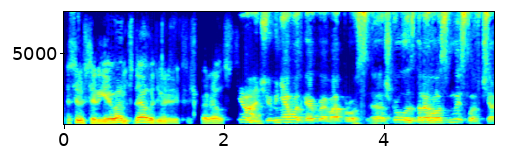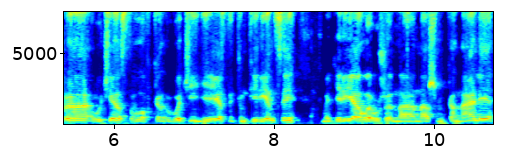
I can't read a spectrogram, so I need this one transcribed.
Спасибо, Сергей Иванович. Да, Владимир Викторович, пожалуйста. Сергей Иванович, у меня вот какой вопрос. Э, Школа здравого смысла вчера участвовала в, в очень интересной конференции. Материалы уже на нашем канале.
